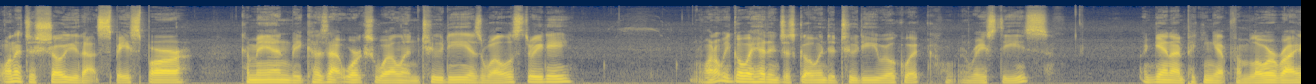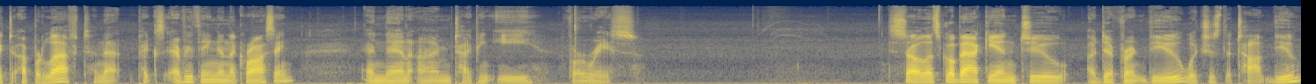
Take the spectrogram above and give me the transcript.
I wanted to show you that spacebar command because that works well in 2D as well as 3D. Why don't we go ahead and just go into 2D real quick, erase these. Again, I'm picking up from lower right to upper left, and that picks everything in the crossing. And then I'm typing E for erase. So let's go back into a different view, which is the top view.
